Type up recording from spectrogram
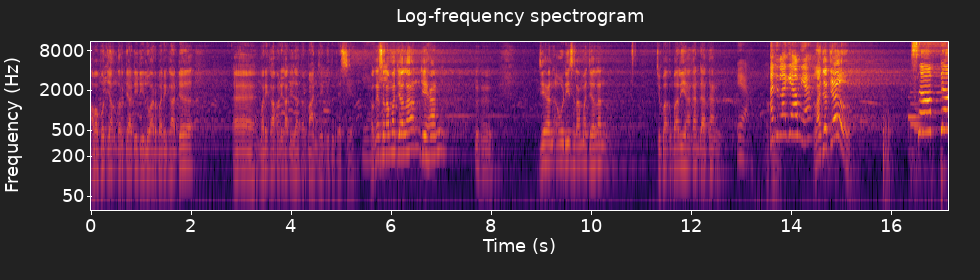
apa pun yang terjadi di luar barikade, eh, mereka mereka tidak terpancing gitu Des ya. Iya. Oke, selamat jalan Jehan. Jehan Audi selamat jalan. Coba kembali yang akan datang. Iya. Oke. Lanjut lagi Om ya. Lanjut yuk. Sabda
